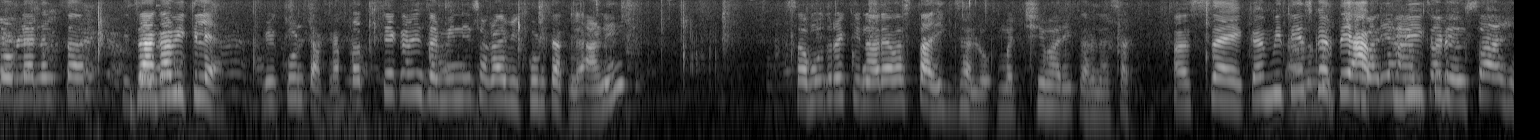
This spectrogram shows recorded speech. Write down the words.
तोडल्यानंतर ती जागा विकल्या. विकून टाकल्या. प्रत्येकाने जमिनी सगळ्या विकून टाकल्या आणि समुद्र किनाऱ्यावर स्थायिक झालो मच्छीमारी करण्यासाठी. असं आहे का? मी तेच करते. मच्छीमारी हा आपली आमचा इकडे व्यवसाय आहे.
